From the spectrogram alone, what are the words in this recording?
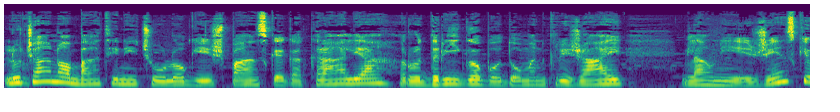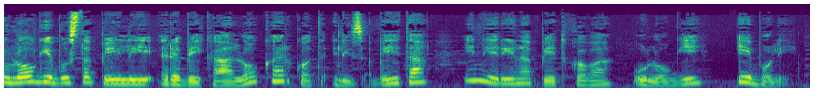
Lučano Batinič v vlogi španskega kralja, Rodrigo bo domen križaj, glavni ženski vlogi bosta peli Rebeka Lokar kot Elizabeta in Irina Petkova v vlogi Eboli.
